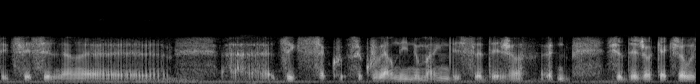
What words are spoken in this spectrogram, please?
c'est difficile. Hein, euh, se, se, gouverner nous-mêmes, c'est déjà, c'est déjà quelque chose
